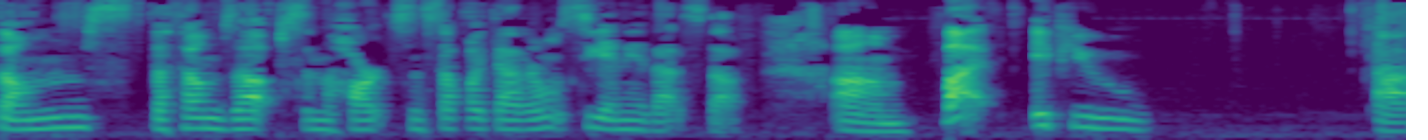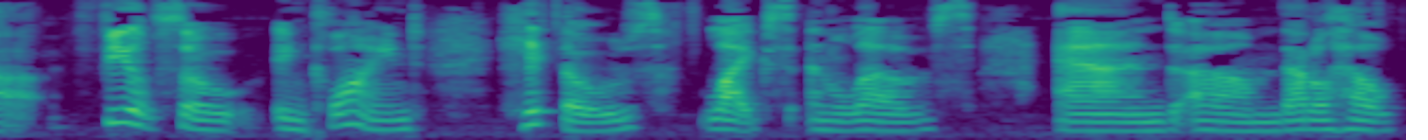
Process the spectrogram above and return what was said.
thumbs, the thumbs ups and the hearts and stuff like that. I don't see any of that stuff. Um, but if you uh, feel so inclined, hit those likes and loves, and um, that'll help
